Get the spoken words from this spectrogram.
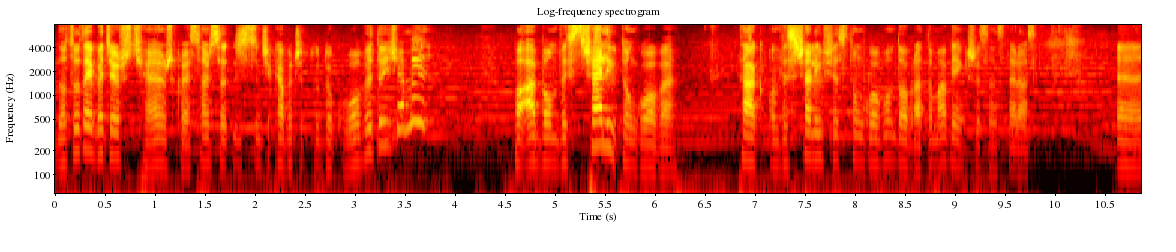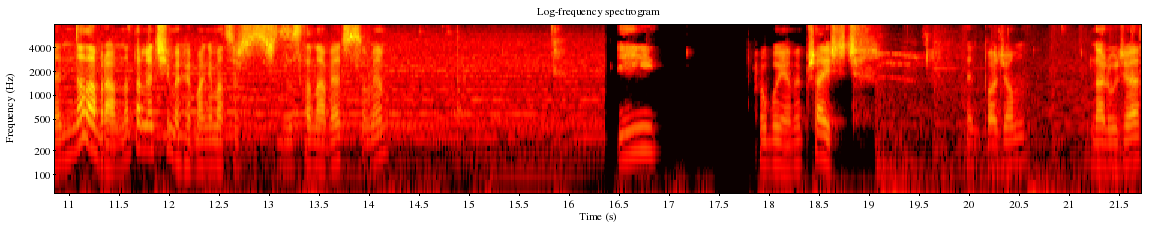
No tutaj będzie już ciężko, ja jestem ciekawy, czy tu do głowy dojdziemy? Bo albo on wystrzelił tą głowę. Tak, on wystrzelił się z tą głową, dobra, to ma większy sens teraz. E, no dobra, no to lecimy chyba, nie ma co się zastanawiać w sumie. I próbujemy przejść ten poziom na ludzie.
